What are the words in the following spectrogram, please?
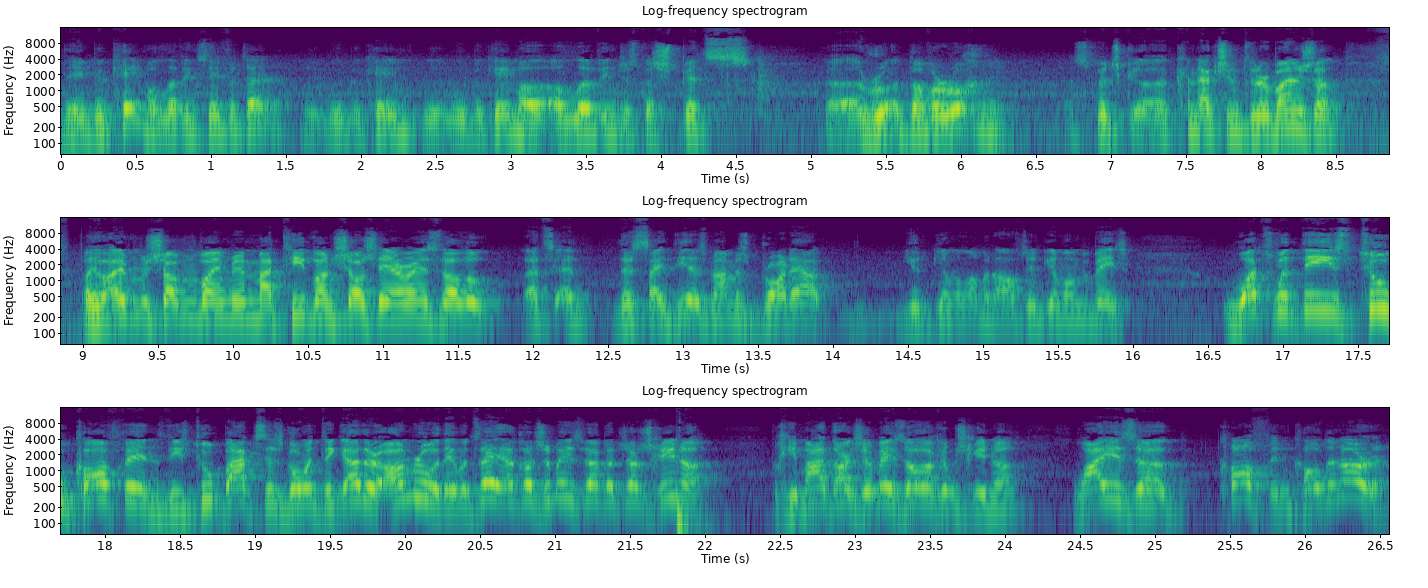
they became a living Sefer Torah. We, we, became we, we became a, a, living, just a spitz, uh, davar ruchni, a spitz uh, connection to the Rabbi Shalom. That's uh, this idea is Mamish brought out. Yud Gimel Amid Alf Yud Gimel base. What's with these two coffins, these two boxes going together? Amru, they would say, Why is a coffin called an Aron?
